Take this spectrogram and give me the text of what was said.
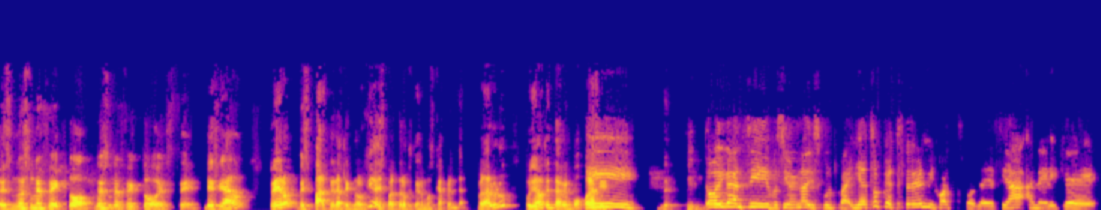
es, no es un efecto, no es un efecto este, deseado, pero es parte de la tecnología, es parte de lo que tenemos que aprender. ¿Verdad, Lulu? Pues ya no te interrumpo. Ahora sí. Oigan, sí, pues sí, una disculpa. Y eso que estoy en mi hotspot, le decía a Neri que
